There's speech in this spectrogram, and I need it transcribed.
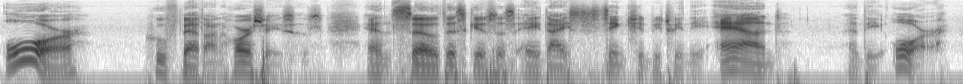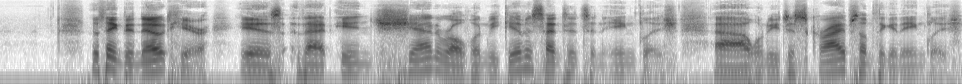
or who've bet on horse races. And so this gives us a nice distinction between the and and the or. The thing to note here is that in general, when we give a sentence in English, uh, when we describe something in English,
